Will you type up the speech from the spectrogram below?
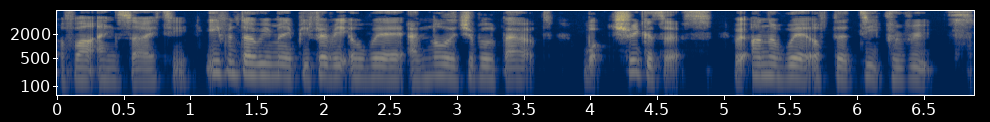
of our anxiety. Even though we may be very aware and knowledgeable about what triggers us, we're unaware of the deeper roots.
